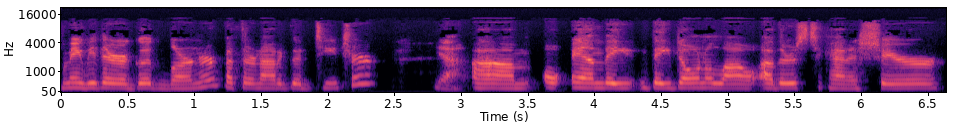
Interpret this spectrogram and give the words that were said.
maybe they're a good learner but they're not a good teacher yeah um and they they don't allow others to kind of share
